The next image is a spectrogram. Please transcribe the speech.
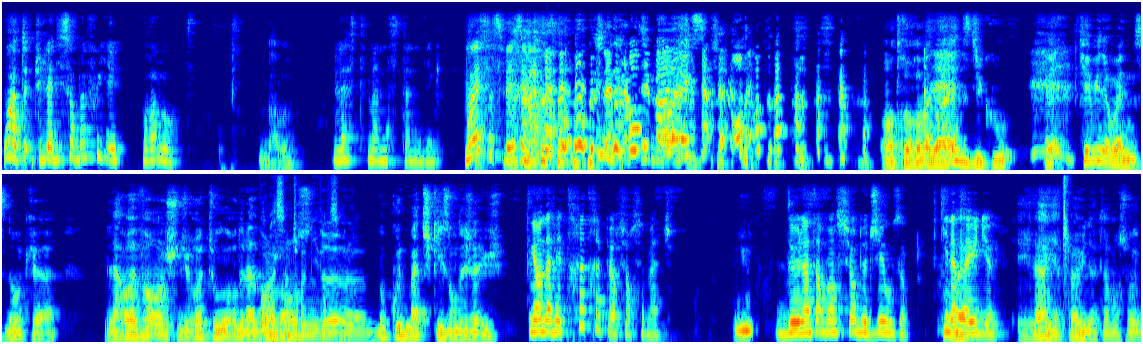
Ouah, tu tu l'as dit sans bafouiller. Bravo. Bah ouais. Last man standing. Ouais, ça se fait, c'est vrai. Je l'ai capté, bah ouais. Entre Roman Reigns, du coup, et Kevin Owens. Donc, euh, la revanche du retour, de la Pour la vengeance de beaucoup de matchs qu'ils ont déjà eu. Et on avait très très peur sur ce match. Mm. De l'intervention de Jey Uso, qui n'a Ouais. pas eu lieu. Et là, il n'y a pas eu d'intervention de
